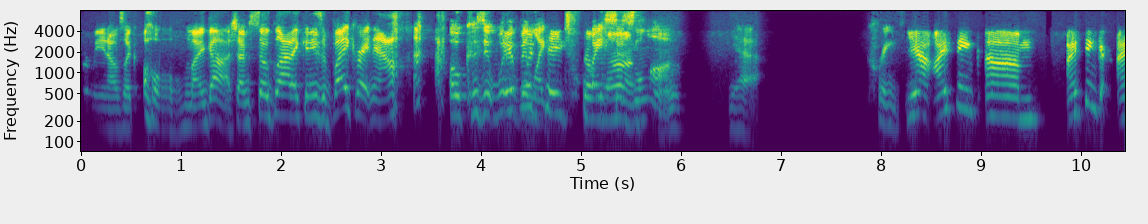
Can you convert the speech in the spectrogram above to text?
for me, and I was like, oh my gosh, I'm so glad I can use a bike right now. Oh, because it would have been would like take so twice as long. long. yeah, crazy. Yeah, I think um I think I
